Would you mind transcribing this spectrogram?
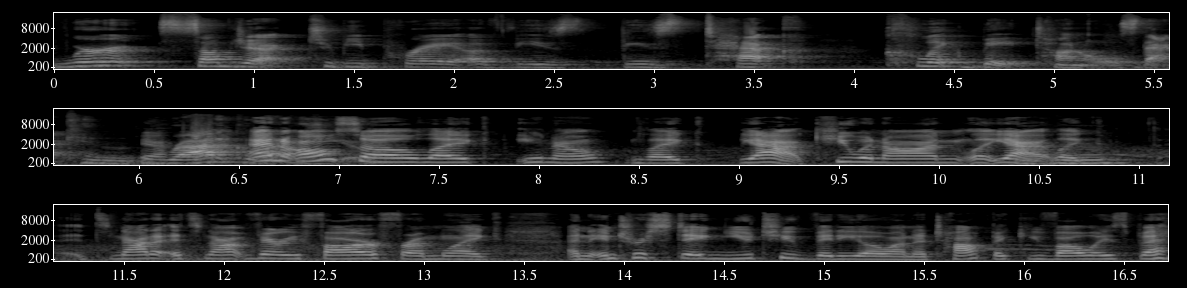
we're subject to be prey of these these tech clickbait tunnels that can Yeah. radicalize And you. also, like you know, like yeah, QAnon, like yeah, like Mhm. it's not it's not very far from like an interesting YouTube video on a topic you've always been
